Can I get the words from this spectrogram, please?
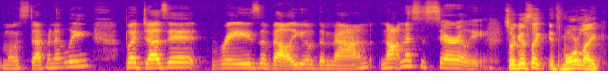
most definitely. But does it raise the value of the man? Not necessarily. So I guess like it's more like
